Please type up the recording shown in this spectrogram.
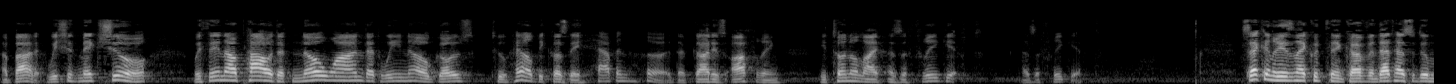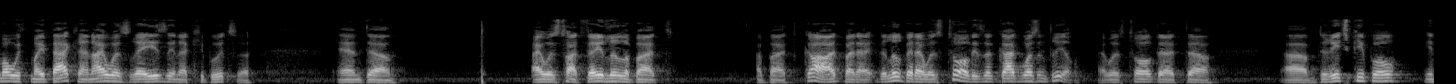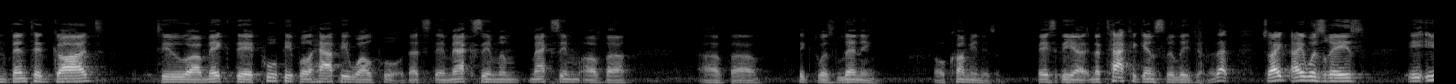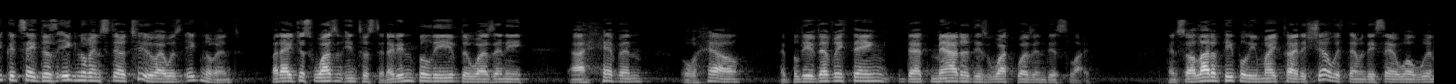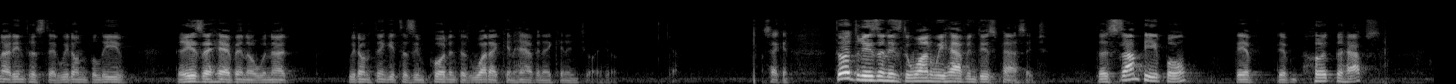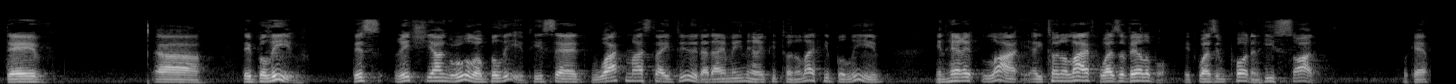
about it. We should make sure within our power that no one that we know goes to hell because they haven't heard that God is offering eternal life as a free gift. As a free gift. Second reason I could think of, and that has to do more with my background. I was raised in a kibbutz, uh, and uh, I was taught very little about about God, but I, the little bit I was told is that God wasn't real. I was told that uh, uh the rich people invented God to uh, make the poor people happy while poor. That's the maximum maxim of uh, of I think it was Lenin or communism. Basically, an attack against religion. That, so I, I was raised. You could say there's ignorance there too. I was ignorant, but I just wasn't interested. I didn't believe there was any uh, heaven or hell. I believed everything that mattered is what was in this life. And so a lot of people you might try to share with them and they say, well, we're not interested. We don't believe there is a heaven or we're not, we don't think it's as important as what I can have and I can enjoy here. Second. Third reason is the one we have in this passage. There's some people, they've, they've heard perhaps, they've, uh, they believe. This rich young ruler believed. He said, what must I do that I may inherit eternal life? He believed inherit life, eternal life was available. It was important. He sought it. Okay?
